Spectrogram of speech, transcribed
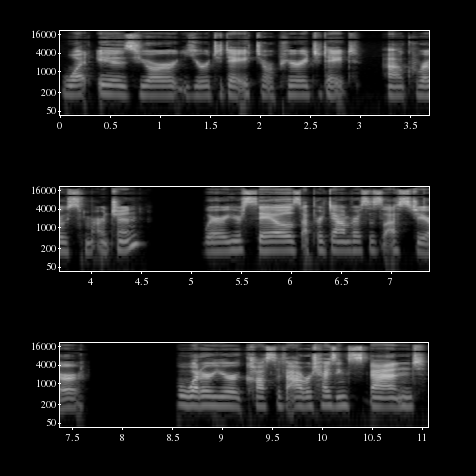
what is your year to date or period to date uh, gross margin, where are your sales up or down versus last year, what are your costs of advertising spend,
